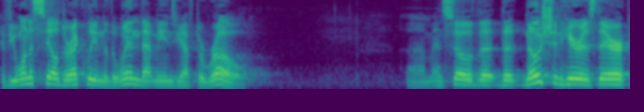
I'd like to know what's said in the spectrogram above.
If you want to sail directly into the wind, that means you have to row. Um, and so the, the notion here is they're,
